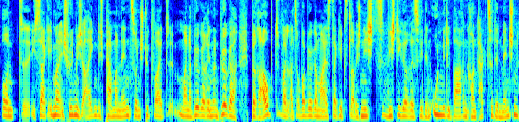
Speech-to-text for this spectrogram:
Und äh, ich sage immer, ich fühle mich eigentlich permanent so ein Stück weit meiner Bürgerinnen und Bürger beraubt, weil als Oberbürgermeister gibt es, glaube ich, nichts Wichtigeres wie den unmittelbaren Kontakt zu den Menschen,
